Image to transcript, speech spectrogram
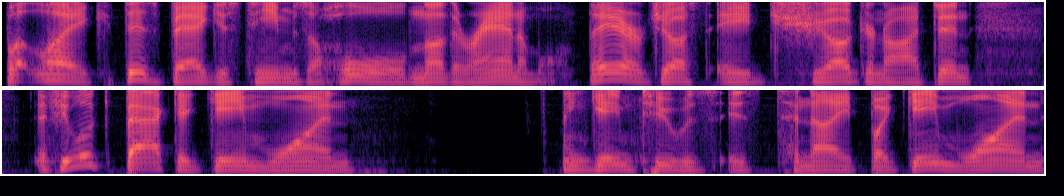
But like this Vegas team is a whole nother animal. They are just a juggernaut. And if you look back at Game One, and Game Two is is tonight, but Game One,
